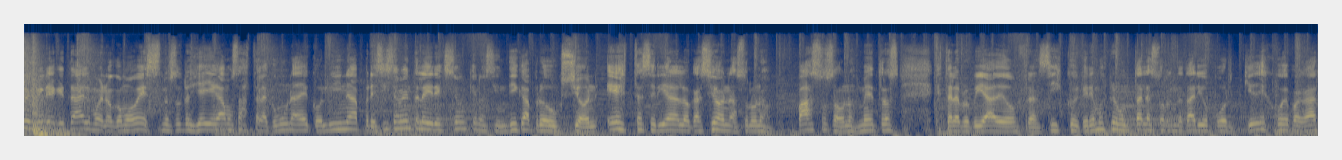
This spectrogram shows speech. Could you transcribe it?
Carmen ¿qué tal? Bueno, como ves, nosotros ya llegamos hasta la comuna de Colina, precisamente la dirección que nos indica producción. Esta sería la locación, a solo unos pasos, a unos metros, está la propiedad de don Francisco y queremos preguntarle a su arrendatario por qué dejó de pagar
